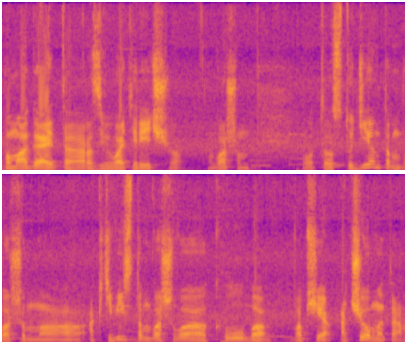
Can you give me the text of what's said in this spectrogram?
помогает развивать речь вашим вот э, студентам, вашим э, активистам вашего клуба. Вообще, о чем это?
